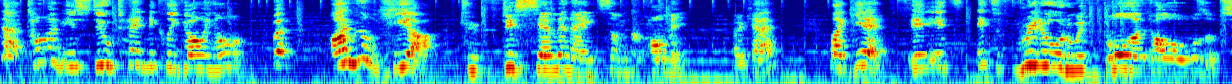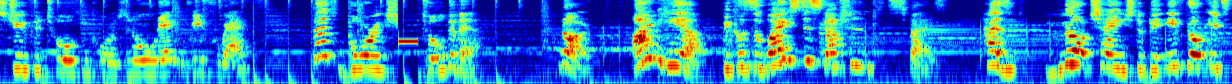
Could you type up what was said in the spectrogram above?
that time is still technically going on. But I'm not here to disseminate some comment, okay? Like, yeah, it, it's it's riddled with bullet holes of stupid talking points and all that riff-raff. That's boring shit to talk about. No, I'm here because the waste discussion space has not changed a bit. If not, it's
